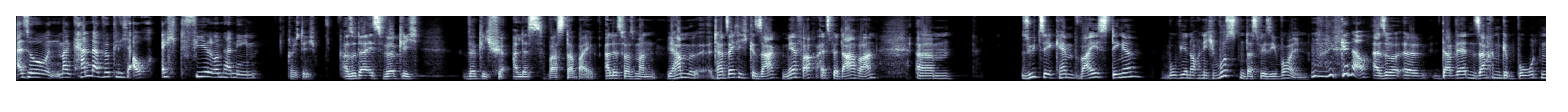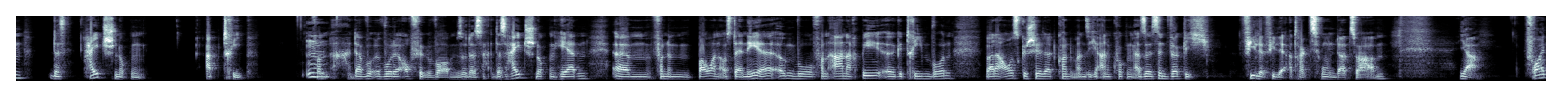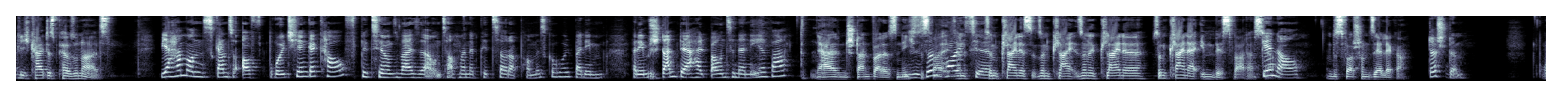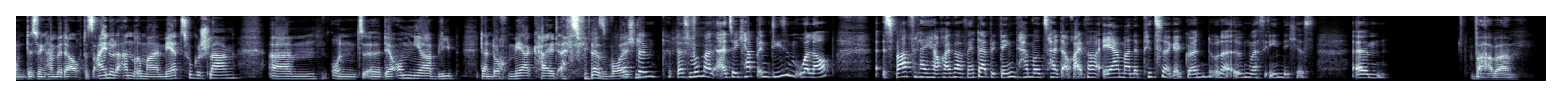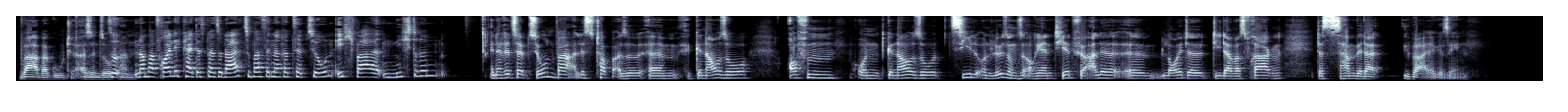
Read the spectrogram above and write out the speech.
Also man kann da wirklich auch echt viel unternehmen. Richtig. Also da ist wirklich, wirklich für alles was dabei. Alles, was man, wir haben tatsächlich gesagt, mehrfach, als wir da waren, ähm, Südseecamp weiß Dinge, wo wir noch nicht wussten, dass wir sie wollen. genau. Also äh, da werden Sachen geboten, das Heidschnuckenabtrieb. Von, Mhm. Da wu- wurde auch für geworben, so dass das Heidschnuckenherden ähm, von einem Bauern aus der Nähe irgendwo von A nach B äh, getrieben wurden, war da ausgeschildert, konnte man sich angucken. Also es sind wirklich viele, viele Attraktionen da zu haben. Ja, Freundlichkeit des Personals. Wir haben uns ganz oft Brötchen gekauft, beziehungsweise uns auch mal eine Pizza oder Pommes geholt, bei dem, bei dem Stand, der halt bei uns in der Nähe war. Ja, ein Stand war das nicht. Das So ein war so ein, so ein kleines, so ein klein, so eine kleine, so ein kleiner Imbiss war das. Ja. Genau, Und das war schon sehr lecker. das stimmt. Und deswegen haben wir da auch das ein oder andere Mal mehr zugeschlagen. Ähm, und äh, der Omnia blieb dann doch mehr kalt, als wir das wollten. Das stimmt. Das muss man, also ich habe in diesem Urlaub, es war vielleicht auch einfach wetterbedingt, haben wir uns halt auch einfach eher mal eine Pizza gegönnt oder irgendwas ähnliches. Ähm, War aber, war aber gut. Also so, insofern. nochmal Freundlichkeit des Personals zu was in der Rezeption. Ich war nicht drin. In der Rezeption war alles top. Also ähm, genauso offen und genauso ziel- und lösungsorientiert für alle äh, Leute, die da was fragen. Das haben wir da überall gesehen.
